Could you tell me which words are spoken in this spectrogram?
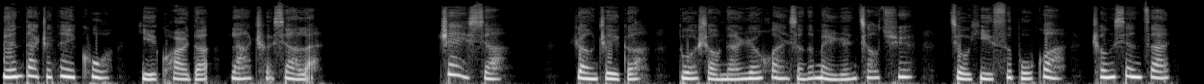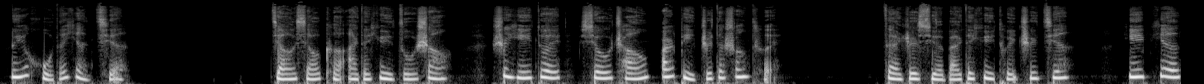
连带着内裤一块的拉扯下来。这下，让这个多少男人幻想的美人娇躯就一丝不挂呈现在。李虎的眼前，娇小可爱的玉足上是一对修长而笔直的双腿，在这雪白的玉腿之间，一片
